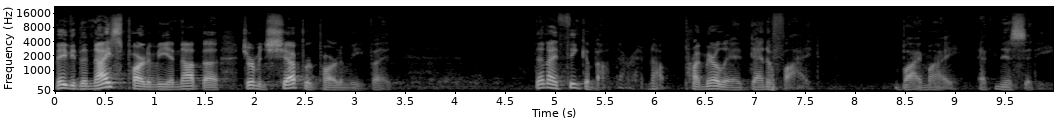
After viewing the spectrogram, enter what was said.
maybe the nice part of me and not the German shepherd part of me. But then I think about that. I'm not primarily identified by my ethnicity.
